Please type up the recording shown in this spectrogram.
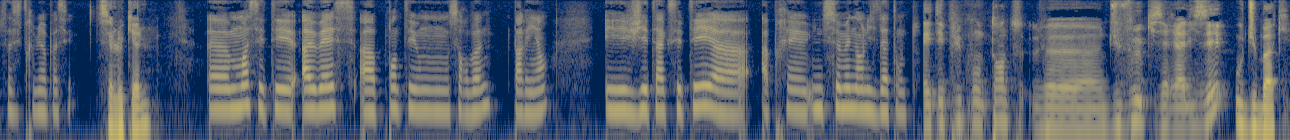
ça s'est très bien passé. C'est lequel? Moi, c'était AES à Panthéon-Sorbonne, Paris 1. Et j'ai été acceptée après une semaine en liste d'attente. Tu été plus contente du vœu qui s'est réalisé ou du bac?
